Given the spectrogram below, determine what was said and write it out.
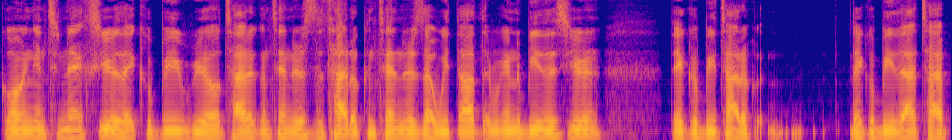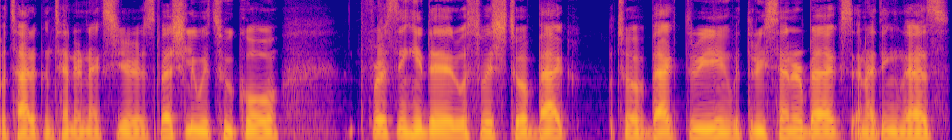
going into next year, they could be real title contenders. The title contenders that we thought they were going to be this year, they could be title. They could be that type of title contender next year, especially with Tuchel. First thing he did was switch to a back to a back three with three center backs, and I think that's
